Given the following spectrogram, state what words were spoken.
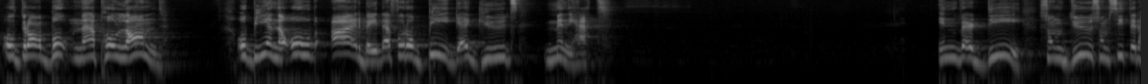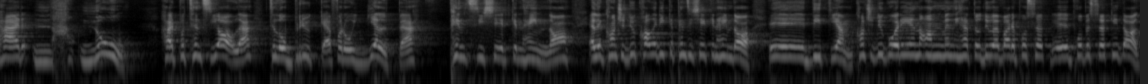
og dra båtene på land. Og begynne å arbeide for å bygge Guds menighet. En verdi som du som sitter her nå, har potensial til å bruke for å hjelpe Pensikirken da. Eller kanskje du kaller ikke Pensikirken da. eh, ditt hjem. Kanskje du går i en annen menighet og du er bare på, søk, eh, på besøk i dag.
